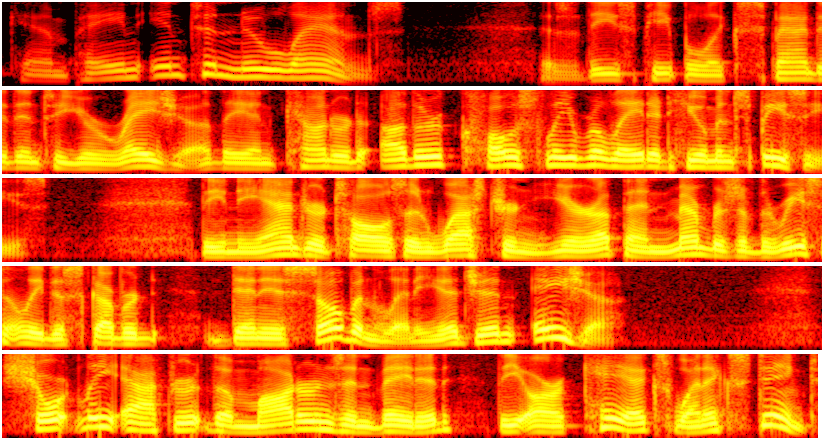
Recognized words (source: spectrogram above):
campaign into new lands. As these people expanded into Eurasia, they encountered other closely related human species. The Neanderthals in Western Europe and members of the recently discovered Denisovan lineage in Asia. Shortly after the moderns invaded, the archaics went extinct,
